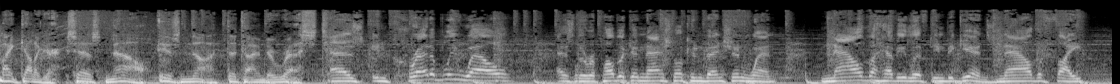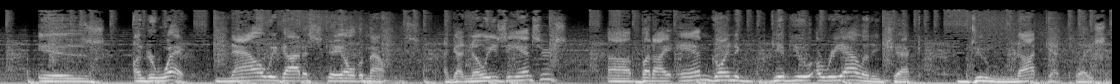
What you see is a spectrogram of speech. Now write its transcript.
Mike Gallagher says now is not the time to rest. As incredibly well as the Republican National Convention went, now the heavy lifting begins. Now the fight is underway. Now we got to scale the mountains. I got no easy answers, uh, but I am going to give you a reality check. Do not get placid.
